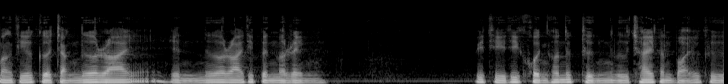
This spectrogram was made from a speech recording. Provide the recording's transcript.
บางทีก็เกิดจากเนื้อร้ายเห็นเนื้อร้ายที่เป็นมะเร็ง วิธีที่คนเขานึกถึงหรือใช้กันบ่อยก็คือ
